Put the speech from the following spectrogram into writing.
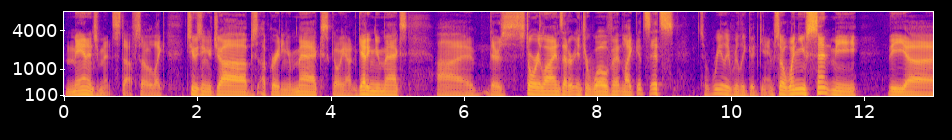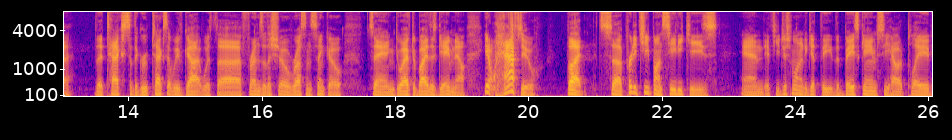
management stuff. So like choosing your jobs, upgrading your mechs, going out and getting new mechs. Uh, there's storylines that are interwoven. Like it's it's it's a really really good game. So when you sent me the uh, the text to the group text that we've got with uh, friends of the show Russ and Cinco saying, "Do I have to buy this game now?" You don't have to, but it's uh, pretty cheap on CD keys. And if you just wanted to get the the base game, see how it played,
